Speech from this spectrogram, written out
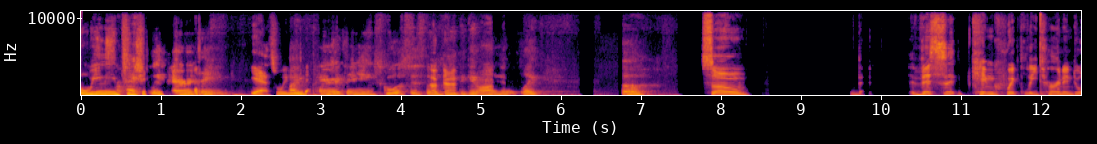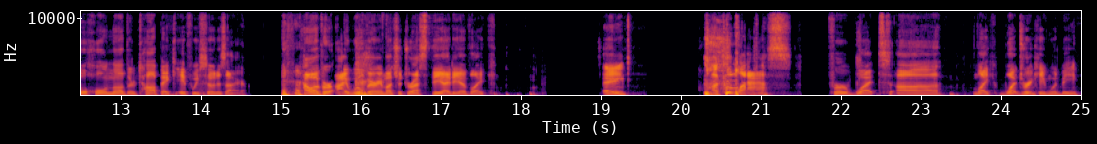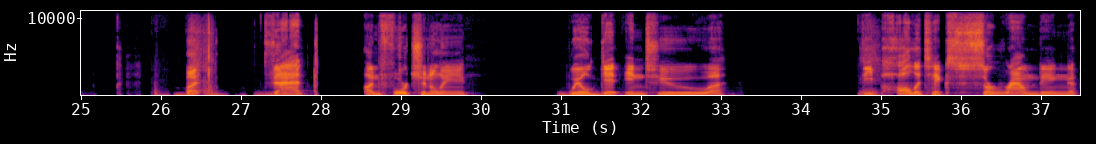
We need to change. actually parenting. Yes, we like need parenting, school systems Okay. need to get on this. Like, ugh. So th- this can quickly turn into a whole nother topic if we so desire. However, I will very much address the idea of like a a class for what uh like what drinking would be. But that unfortunately will get into uh, the politics surrounding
